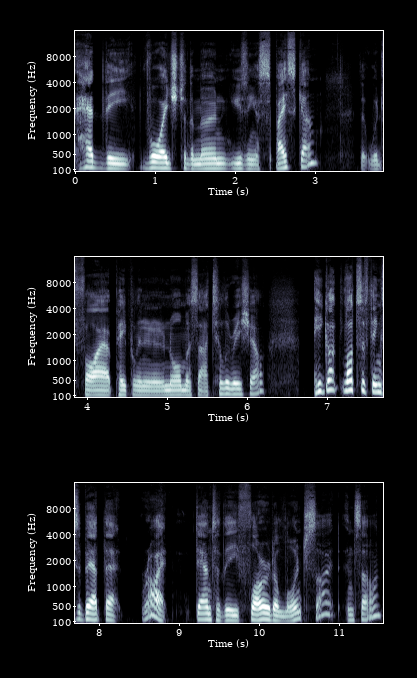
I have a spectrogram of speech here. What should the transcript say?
had the voyage to the moon using a space gun that would fire people in an enormous artillery shell. He got lots of things about that right, down to the Florida launch site and so on,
